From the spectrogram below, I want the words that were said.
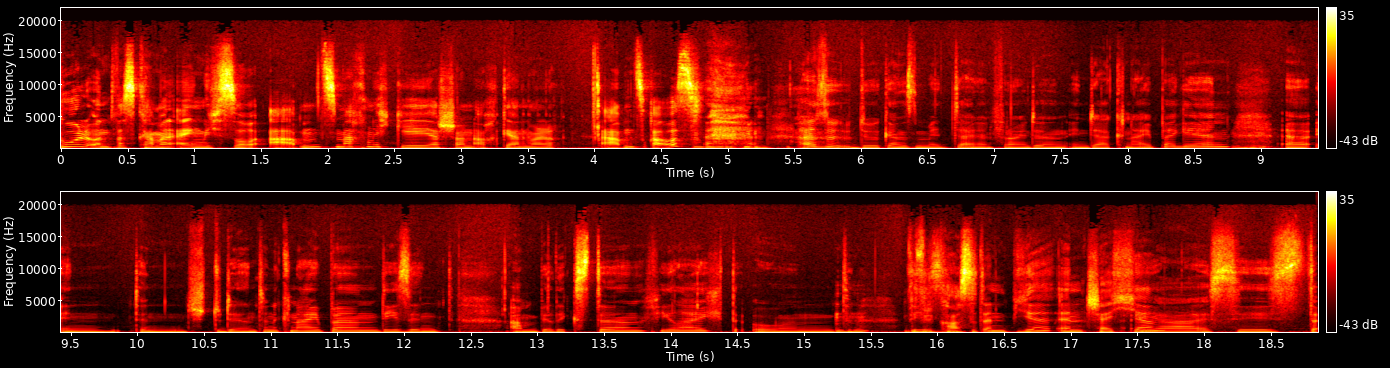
cool. Und was kann man eigentlich so abends machen? Ich gehe ja schon auch gern mal abends raus. Also du kannst mit deinen Freunden in der Kneipe gehen, äh, in den Studentenkneipen, die sind am billigsten vielleicht. Und Wie viel kostet ein Bier in Tschechien? Ja, es ist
